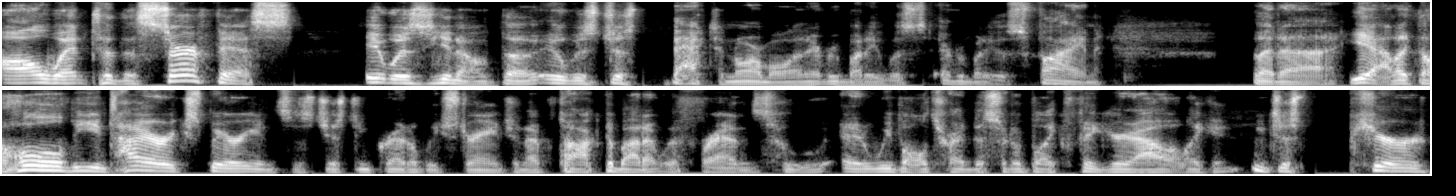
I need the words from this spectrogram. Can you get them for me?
all went to the surface, it was, you know, the it was just back to normal and everybody was everybody was fine. But uh yeah, like the whole the entire experience is just incredibly strange. And I've talked about it with friends who and we've all tried to sort of like figure out like just pure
